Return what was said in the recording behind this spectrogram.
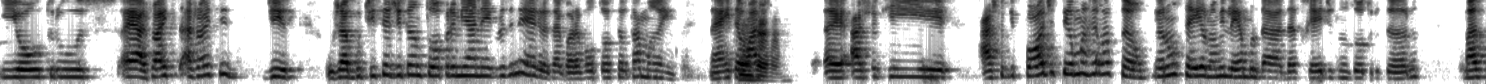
e outros é, a Joyce a Joyce diz o Jabuti se agigantou a premiar negros e negras agora voltou ao seu tamanho né então uhum. acho é, acho que acho que pode ter uma relação eu não sei eu não me lembro da, das redes nos outros anos mas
